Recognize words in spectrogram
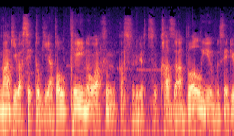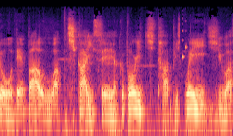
マギは瀬戸際、ボルケイノは噴火するやつ、火山、ボリュームで、量で、バウは近い制約、ボリッチ旅、ウェイジは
